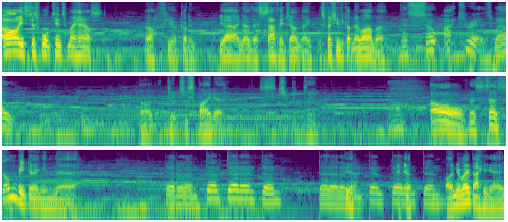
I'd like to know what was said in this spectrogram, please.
Oh, he's just walked into my house. Oh, phew, I got him. Yeah, I know they're savage, aren't they? Especially if you've got no armor. They're so accurate as well. Oh, I've got a glitchy spider. Stupid thing. Oh, oh there's a zombie doing in there. Yeah. On your way back again.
